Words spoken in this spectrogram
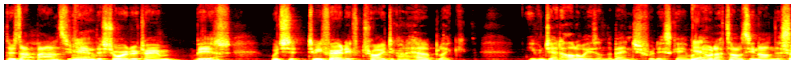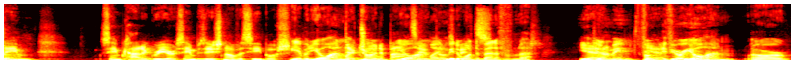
there's that balance between Yeah. the shorter term bit, which to be fair, they've tried to kind of help. Like even Jed Holloway's on the bench for this game. I know that's obviously not in the same same category or same position, obviously, but Yeah, but Johan they're might trying be, to balance Johan out might those be the one to benefit from that. Yeah, Do you know what I mean? From, yeah. If you're Johan or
